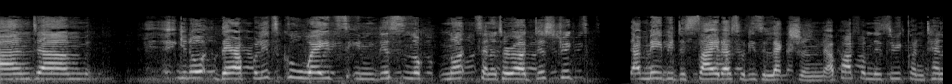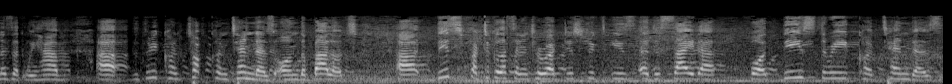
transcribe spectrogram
And, um, you know, there are political weights in this not senatorial district that may be deciders for this election. Apart from the three contenders that we have, uh, the three con top contenders on the ballot, uh, this particular senatorial district is a decider for these three contenders.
